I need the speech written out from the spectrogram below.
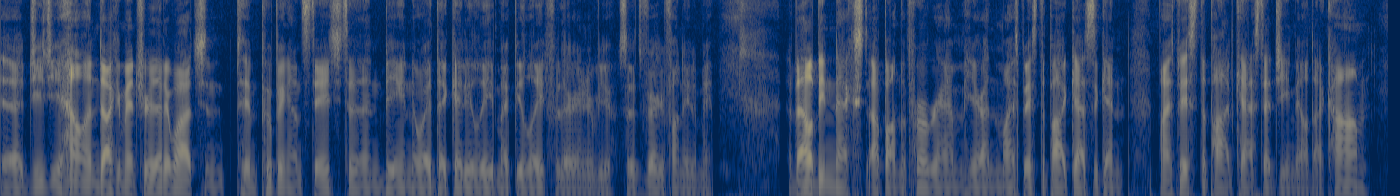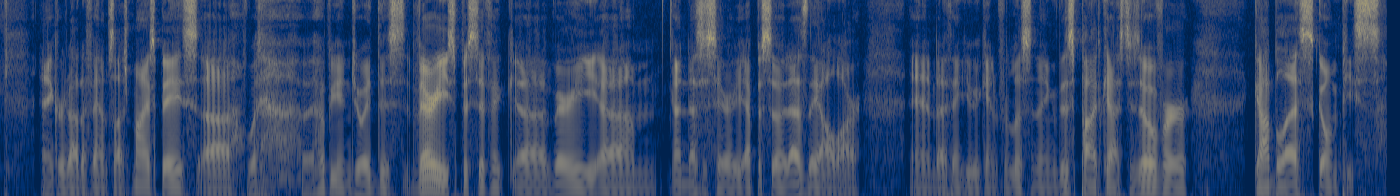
uh, GG Allin documentary that I watched and him pooping on stage to then being annoyed that Geddy Lee might be late for their interview. So it's very funny to me. That'll be next up on the program here on the MySpace the podcast. Again, MySpace the podcast at gmail.com, anchor.fm slash MySpace. Uh, what, I hope you enjoyed this very specific, uh, very um, unnecessary episode, as they all are. And I thank you again for listening. This podcast is over. God bless. Go in peace.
